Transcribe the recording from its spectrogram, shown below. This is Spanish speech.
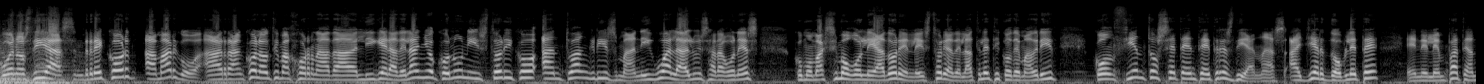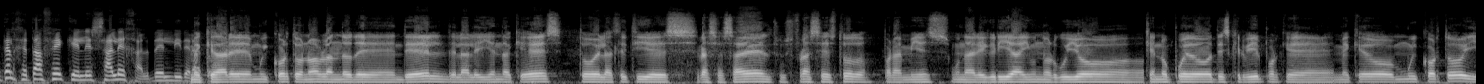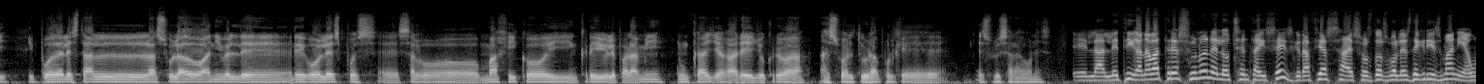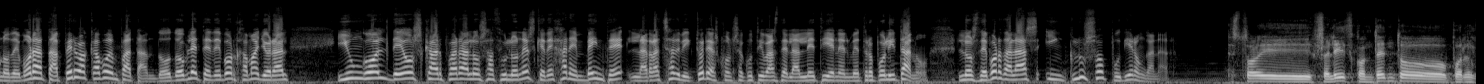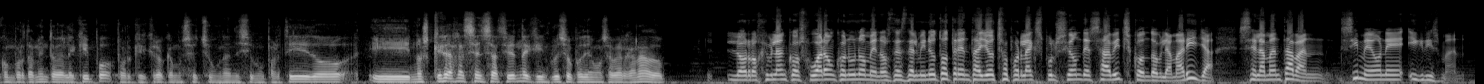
Buenos días. Récord amargo. Arrancó la última jornada liguera del año con un histórico Antoine Grisman. Iguala a Luis Aragonés como máximo goleador en la historia del Atlético de Madrid con 173 dianas. Ayer doblete en el empate ante el Getafe que les aleja del líder. Me quedaré muy corto no hablando de, de, él, de la leyenda que es. Todo el Atleti es gracias a él, sus frases, todo. Para mí es una alegría y un orgullo que no puedo describir porque me quedo muy corto y, y poder estar a su lado a nivel de, de goles pues es algo mágico e increíble para mí. Nunca llegaré yo creo a, a su altura porque es Luis Aragones. El Atleti ganaba 3-1 en el 86 gracias a esos dos goles de Griezmann y a uno de Morata, pero acabó empatando. Doblete de Borja Mayoral y un gol de Óscar para los azulones que dejan en 20 la racha de victorias consecutivas del Atleti en el Metropolitano. Los de Bordalás incluso pudieron ganar. Estoy feliz, contento por el comportamiento del equipo, porque creo que hemos hecho un grandísimo partido y nos queda la sensación de que incluso podíamos haber ganado. Los rojiblancos jugaron con uno menos desde el minuto 38 por la expulsión de Savic con doble amarilla. Se lamentaban Simeone y Grisman.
